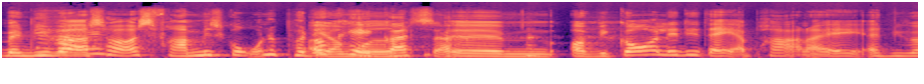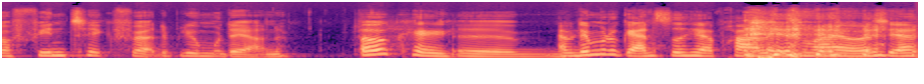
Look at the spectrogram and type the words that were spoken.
men vi var så også fremme i skoene på det okay, område. Godt så. øhm, og vi går lidt i dag og praler af, at vi var fintech, før det blev moderne. Okay, øhm. Jamen, det må du gerne sidde her og prale af for mig også. Ja.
